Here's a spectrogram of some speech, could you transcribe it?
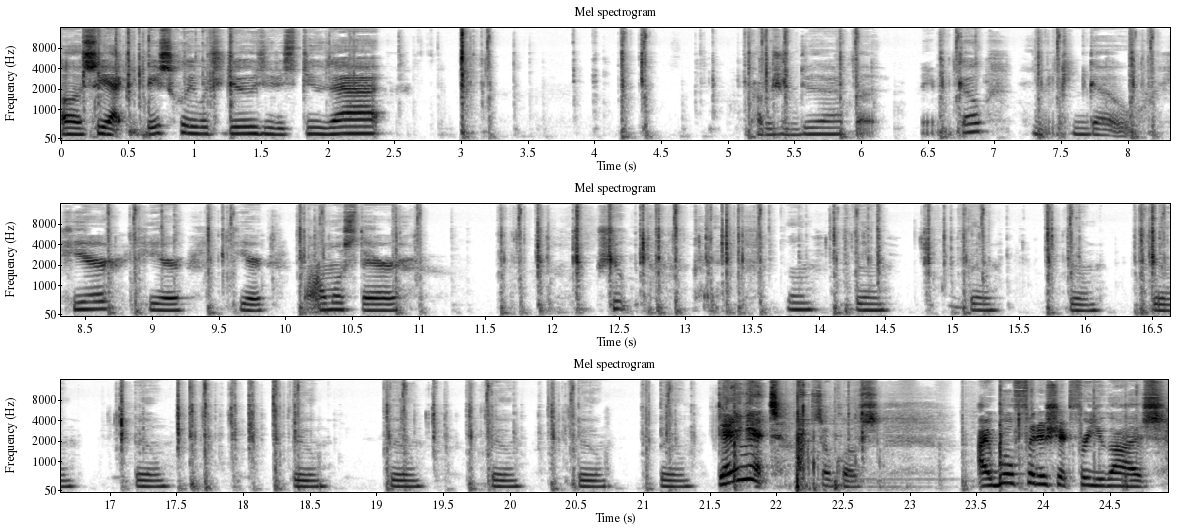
Uh, so yeah, basically what you do is you just do that. Probably shouldn't do that, but there we go. And we can go here, here, here. We're almost there. Shoot. Okay. Boom, boom, boom, boom, boom, boom, boom, boom, boom, boom, boom. Dang it! So close. I will finish it for you guys.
